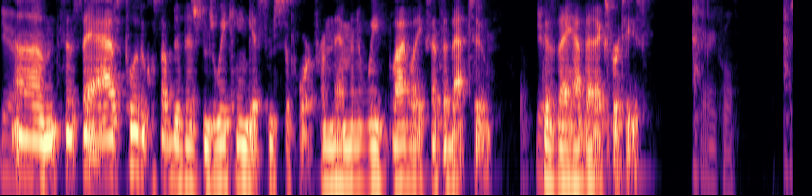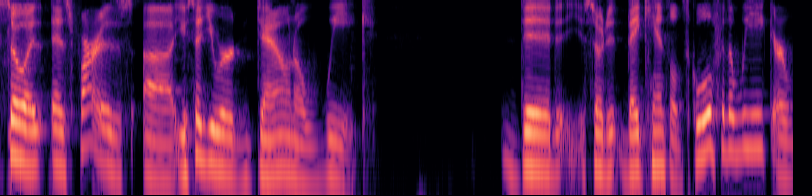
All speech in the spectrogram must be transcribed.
Yeah. Um, since they as political subdivisions, we can get some support from them, and we gladly accepted that too because yeah. they have that expertise. Very cool. So, as far as uh, you said, you were down a week did so did they canceled school for the week or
